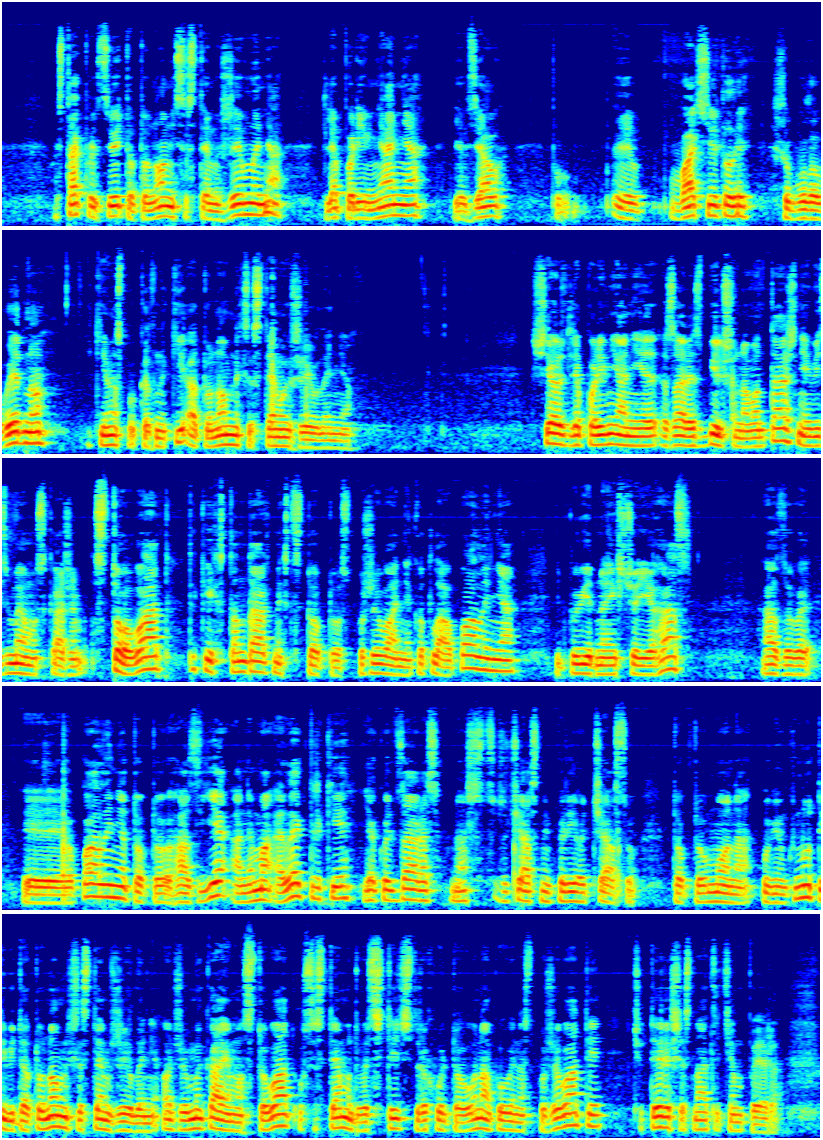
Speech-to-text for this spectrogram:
Ось так працюють автономні системи живлення. Для порівняння я взяв, е, бачили щоб було видно, які у нас показники автономних систем живлення. Ще ось для порівняння зараз більше навантаження. Візьмемо, скажімо, 100 Вт таких стандартних, тобто споживання котла опалення. Відповідно, якщо є газ, газове опалення, тобто газ є, а нема електрики, як ось зараз наш сучасний період часу. Тобто можна увімкнути від автономних систем живлення. Отже, вмикаємо 100 Вт у систему 24 вольтову. Вона повинна споживати 4,16 А.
